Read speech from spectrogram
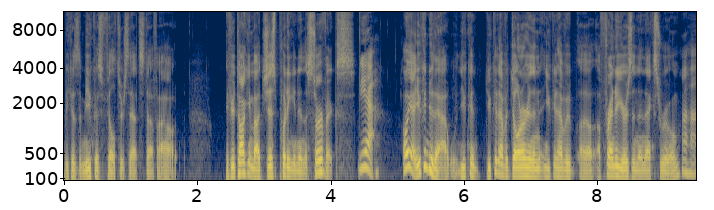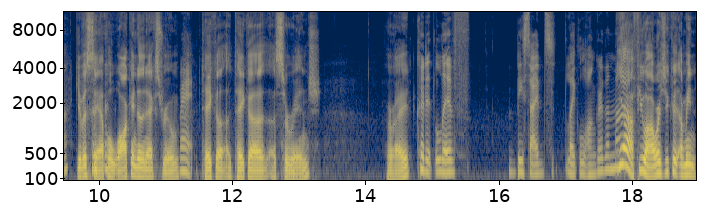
Because the mucus filters that stuff out. If you're talking about just putting it in the cervix, Yeah. Oh yeah, you can do that. You can you could have a donor and then you could have a, a, a friend of yours in the next room. Uh-huh. Give a sample, walk into the next room, Right. take a take a, a syringe. All right. Could it live besides like longer than that? Yeah, a few hours. You could. I mean,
